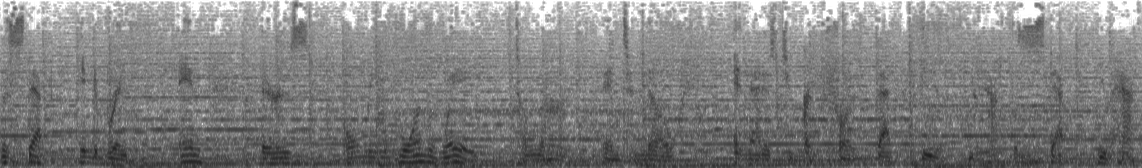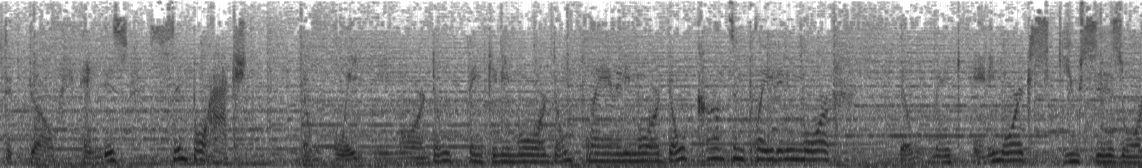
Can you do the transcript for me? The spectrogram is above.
the step into bravery. And there's only one way to learn and to know, and that is to confront that fear. You have to step, you have to go. And this simple action, don't wait anymore, don't think anymore, don't plan anymore, don't contemplate anymore, don't make any more excuses or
